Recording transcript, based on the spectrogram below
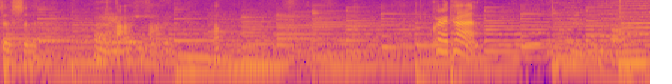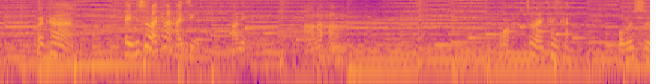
这是大大的，好，快来看，快看，哎，你是来看海景？好，你好了好了，哇，就来看看。我们是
